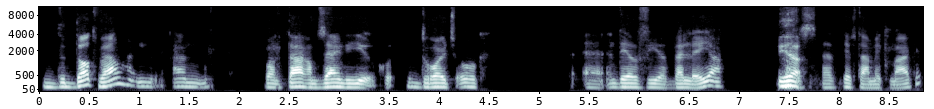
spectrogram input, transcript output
De- dat wel. En, en, want daarom zijn die droids ook eh in deel 4 bij Leia. ja, Dat, is- dat heeft daarmee te maken.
